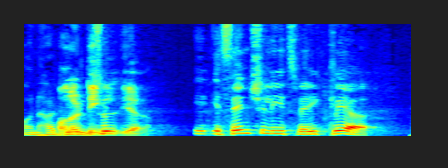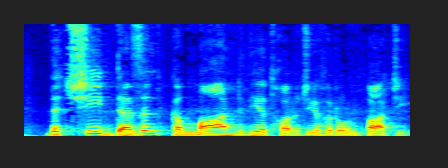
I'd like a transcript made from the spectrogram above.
on her on deal. deal so yeah. Essentially, it's very clear that she doesn't command the authority of her own party.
